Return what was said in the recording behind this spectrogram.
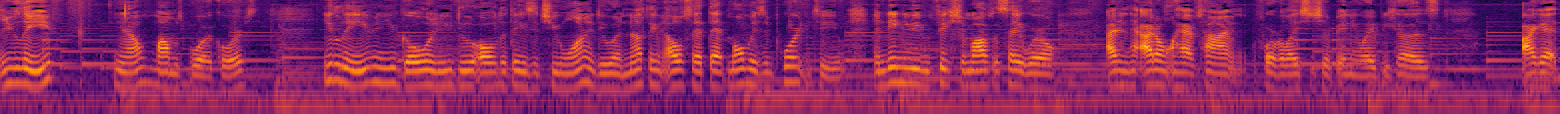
leave, you know, mom's boy, of course. You leave and you go and you do all the things that you want to do, and nothing else at that moment is important to you. And then you even fix your mouth to say, "Well, I didn't, I don't have time for a relationship anyway because I got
